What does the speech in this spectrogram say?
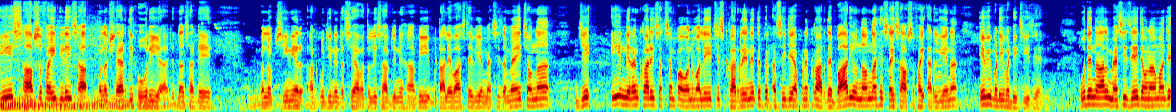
ਇਹ ਸਾਫ਼ ਸਫ਼ਾਈ ਜਿਹੜੀ ਸਾ- ਮਤਲਬ ਸ਼ਹਿਰ ਦੀ ਹੋ ਰਹੀ ਆ, ਜਿੱਦਾਂ ਸਾਡੇ ਮਤਲਬ ਸੀਨੀਅਰ ਆਗੂ ਜੀ ਨੇ ਦੱਸਿਆ, ਵਤੁਲੀ ਸਾਹਿਬ ਜੀ ਨੇ, ਹਾਂ ਵੀ ਬਟਾਲੇ ਵਾਸਤੇ ਵੀ ਇਹ ਮੈਸੇਜ ਹੈ ਮੈਂ ਇਹ ਚਾਹੁੰਦਾ, ਜੇ ਇਹ ਨਿਰੰਕਾਰੀ ਸਤਸੰਗ ਭਵਨ ਵਾਲੇ ਇਹ ਚੀਜ਼ ਕਰ ਰਹੇ ਨੇ, ਤੇ ਫਿਰ ਅਸੀਂ ਜੇ ਆਪਣੇ ਘਰ ਦੇ ਬਾਹਰ ਹੀ ਉਹਨਾਂ ਉਹਨਾਂ ਹਿੱਸਾ ਹੀ ਸਾਫ਼ ਸਫ਼ਾਈ ਕਰ ਲਈਏ ਨਾ, ਇਹ ਵੀ ਬੜੀ ਵੱਡੀ ਚੀਜ਼ ਹੈ। ਜੀ ਉਹਦੇ ਨਾਲ ਮੈਸੇਜ ਇਹ ਜਾਉਣਾ ਵਾ ਜੇ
